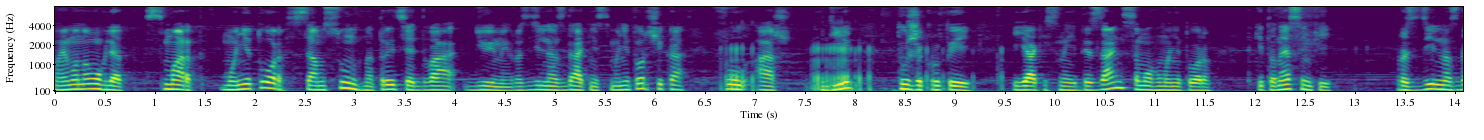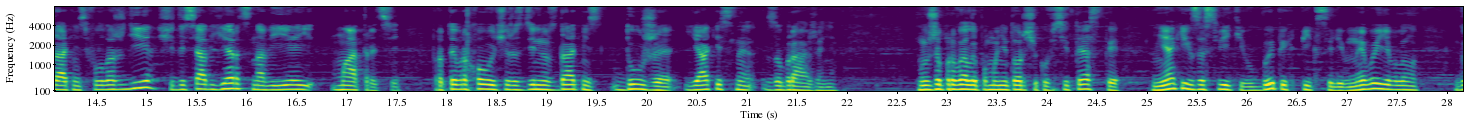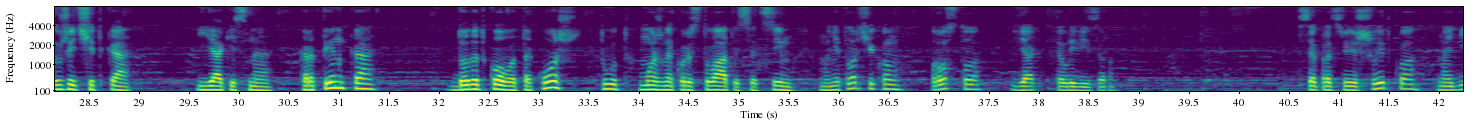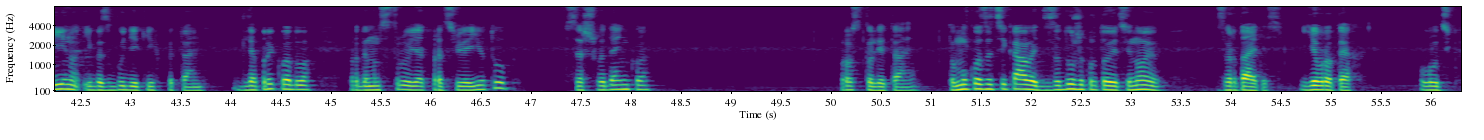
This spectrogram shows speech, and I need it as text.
Маємо на огляд смарт-монітор Samsung на 32 дюймі. Роздільна здатність моніторчика Full HD. Дуже крутий і якісний дизайн самого монітору. Такий тонесенький. Роздільна здатність Full HD 60 Гц на VA матриці. Проте, враховуючи роздільну здатність, дуже якісне зображення. Ми вже провели по моніторчику всі тести. Ніяких засвітів, вбитих пікселів не виявлено. Дуже чітка якісна картинка. Додатково також тут можна користуватися цим моніторчиком просто як телевізором. Все працює швидко, надійно і без будь-яких питань. Для прикладу, продемонструю, як працює YouTube. Все швиденько, просто літає. Тому, кого зацікавить за дуже крутою ціною, звертайтесь. Євротех, Луцьк.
